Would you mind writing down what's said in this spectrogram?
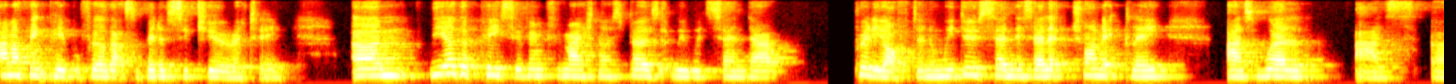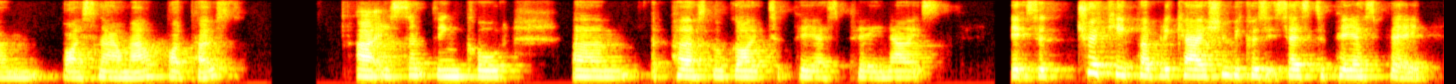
and i think people feel that's a bit of security um, the other piece of information i suppose that we would send out pretty often and we do send this electronically as well as um, by snail mail by post uh, is something called um, a personal guide to PSP. Now it's it's a tricky publication because it says to PSP.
